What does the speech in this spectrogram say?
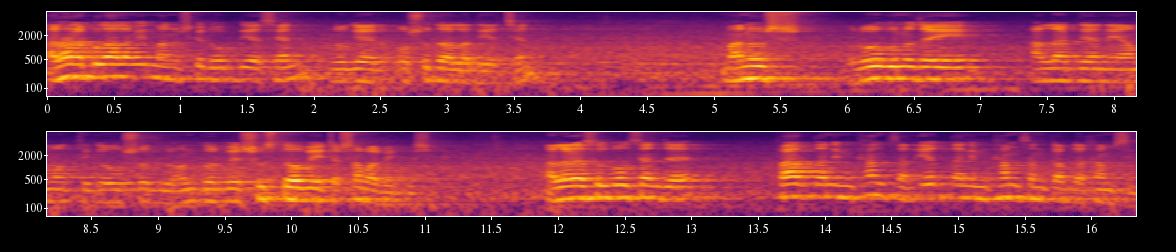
আল্লাহ রাবুল আলমিন মানুষকে রোগ দিয়েছেন, রোগের ওষুধ আল্লাহ দিয়েছেন। মানুষ রোগ অনুযায়ী আল্লাহর দেয়া নেয়ামত থেকে ঔষধ গ্রহণ করবে, সুস্থ হবে, এটা স্বাভাবিক বিষয়। আল্লাহ রাসুল বলছেন যে ফাক তানিম খামসান এক তানিম খামসান কাবলা খামসিন,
